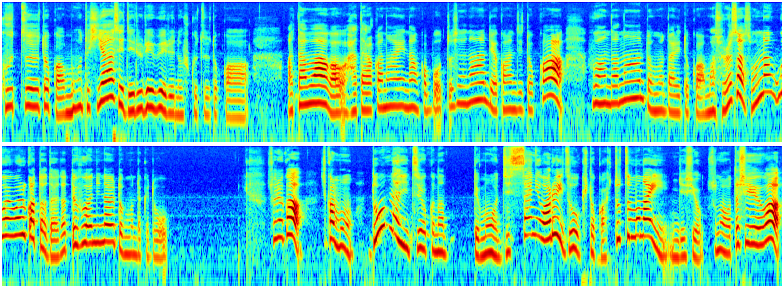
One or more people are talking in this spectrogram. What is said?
腹痛とかもうほんと冷や汗出るレベルの腹痛とか頭が働かないなんかぼーっとするなっていう感じとか不安だなって思ったりとかまあそれはさそんな具合悪かったら誰だって不安になると思うんだけどそれがしかもどんなに強くなっても実際に悪い臓器とか一つもないんですよ。その私は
